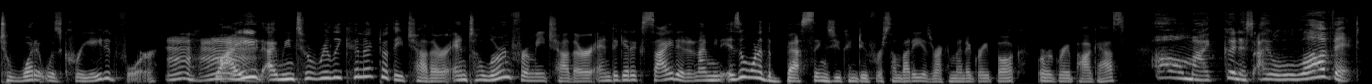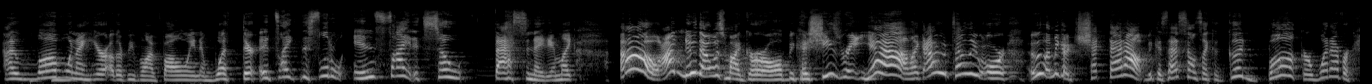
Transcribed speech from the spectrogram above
to what it was created for. Mhm. Right? I mean, to really connect with each other and to learn from each other and to get excited. And I mean, isn't one of the best things you can do for somebody is recommend a great book or a great podcast? Oh my goodness, I love it. I love when I hear other people I'm following and what they're it's like this little insight. It's so fascinating. I'm like, oh, I knew that was my girl because she's re- yeah, like I would totally or oh, let me go check that out because that sounds like a good book or whatever.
